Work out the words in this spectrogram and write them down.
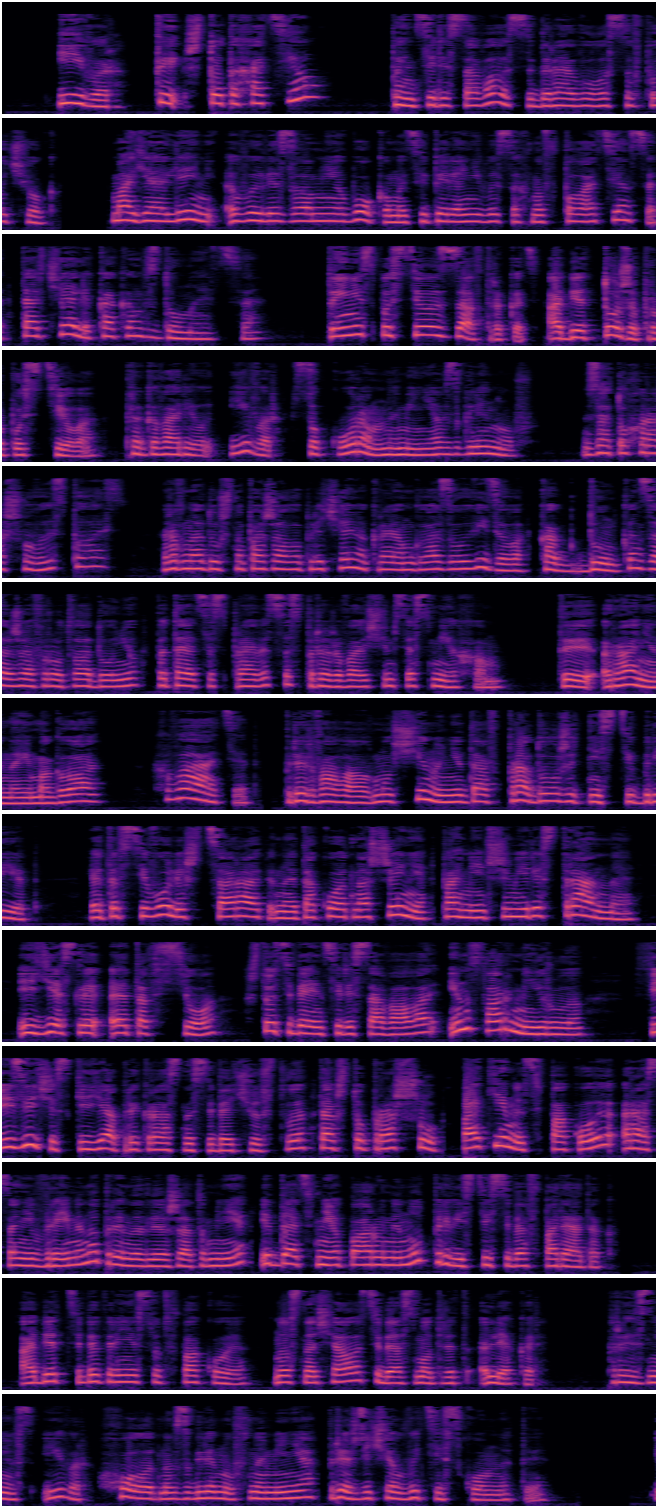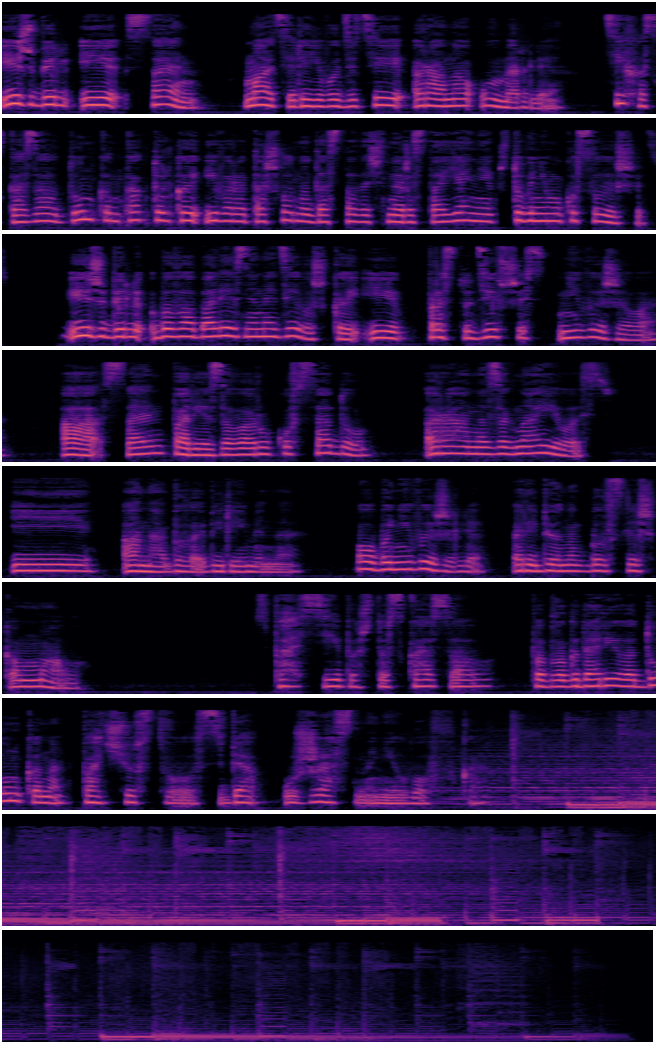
«Ивар, ты что-то хотел?» Поинтересовалась, собирая волосы в пучок. Моя лень вылезла мне боком, и теперь они, высохнув в полотенце, торчали, как им вздумается. «Ты не спустилась завтракать, обед тоже пропустила», – проговорил Ивар, с укором на меня взглянув. «Зато хорошо выспалась?» Равнодушно пожала плечами, краем глаза увидела, как Дункан, зажав рот ладонью, пытается справиться с прерывающимся смехом. «Ты ранена и могла...» «Хватит!» – прервала мужчину, не дав продолжить нести бред. «Это всего лишь царапина, и такое отношение по меньшей мере странное. И если это все, что тебя интересовало, информирую. Физически я прекрасно себя чувствую, так что прошу покинуть покои, раз они временно принадлежат мне, и дать мне пару минут привести себя в порядок. Обед тебе принесут в покое, но сначала тебя осмотрит лекарь», произнес Ивар, холодно взглянув на меня, прежде чем выйти из комнаты. Ишбель и Сайн, матери его детей, рано умерли. Тихо сказал Дункан, как только Ивар отошел на достаточное расстояние, чтобы не мог услышать. Ишбель была болезненной девушкой и, простудившись, не выжила. А Сайн порезала руку в саду. Рана загноилась. и она была беременна. Оба не выжили, ребенок был слишком мал. «Спасибо, что сказал», — поблагодарила Дункана, почувствовала себя ужасно неловко.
